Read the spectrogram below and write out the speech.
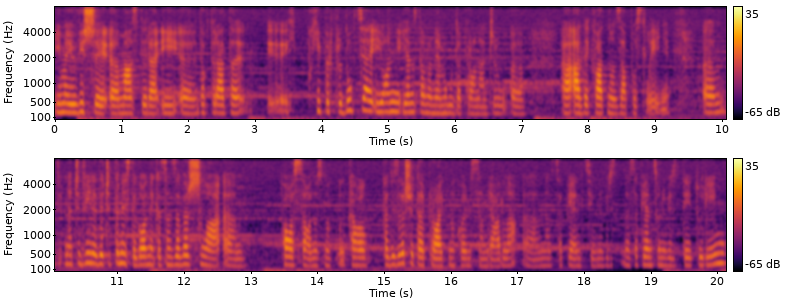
imaju više e, mastera i e, doktorata e, hiperprodukcija i oni jednostavno ne mogu da pronađu adekvatno zaposlenje. Znači, 2014. godine kad sam završila posao, odnosno kao, kad je završio taj projekt na kojem sam radila na Sapienci univerzitetu u Rimu,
